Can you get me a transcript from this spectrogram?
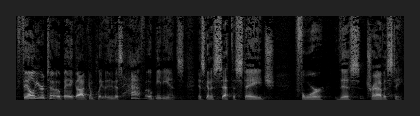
failure to obey God completely, this half obedience is going to set the stage for this travesty.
